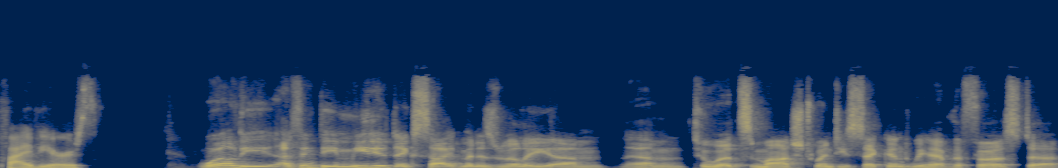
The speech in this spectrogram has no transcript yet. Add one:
five years? Well, the I think the immediate excitement is really um, um, towards March 22nd. We have the first uh,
